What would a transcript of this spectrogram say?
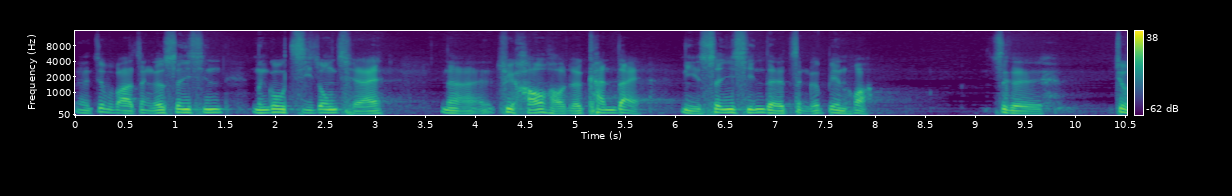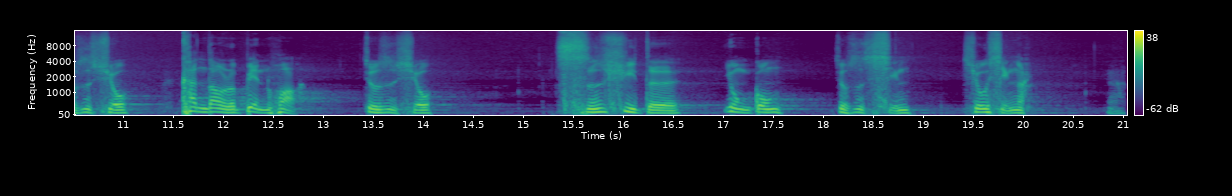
嗯，就把整个身心能够集中起来，那去好好的看待你身心的整个变化，这个就是修。看到了变化就是修，持续的用功就是行，修行啊，啊，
